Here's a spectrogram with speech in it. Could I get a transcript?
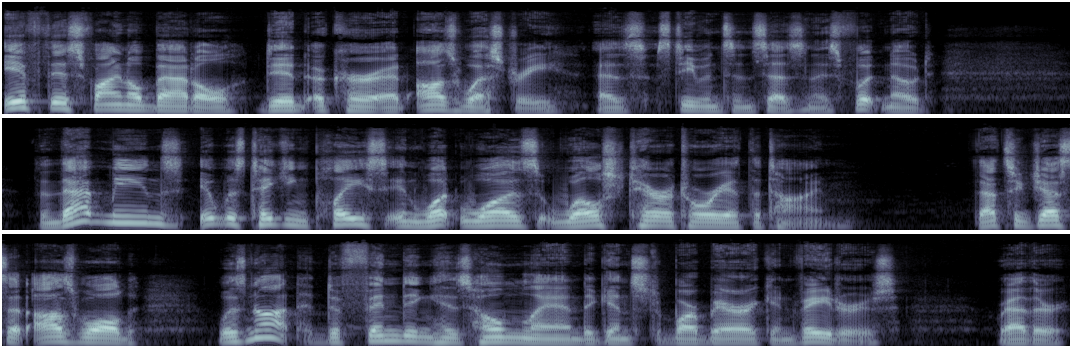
If this final battle did occur at Oswestry, as Stevenson says in his footnote, then that means it was taking place in what was Welsh territory at the time. That suggests that Oswald was not defending his homeland against barbaric invaders. Rather,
